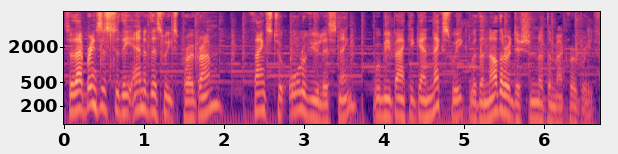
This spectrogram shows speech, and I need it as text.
So that brings us to the end of this week's programme. Thanks to all of you listening. We'll be back again next week with another edition of the Macro Brief.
